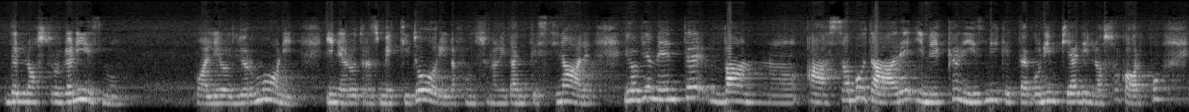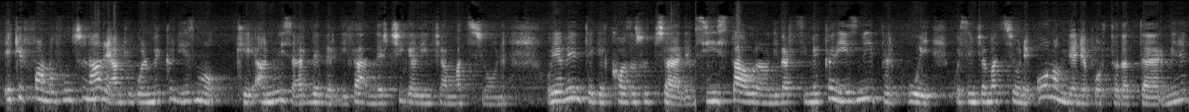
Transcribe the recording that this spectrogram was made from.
del nostro organismo quali gli ormoni, i neurotrasmettitori, la funzionalità intestinale e ovviamente vanno a sabotare i meccanismi che tengono in piedi il nostro corpo e che fanno funzionare anche quel meccanismo che a noi serve per difenderci, che è l'infiammazione. Ovviamente che cosa succede? Si instaurano diversi meccanismi per cui questa infiammazione o non viene portata a termine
